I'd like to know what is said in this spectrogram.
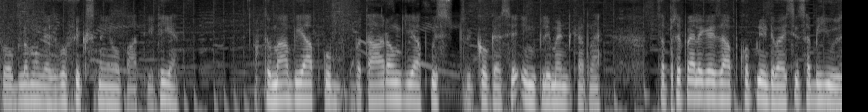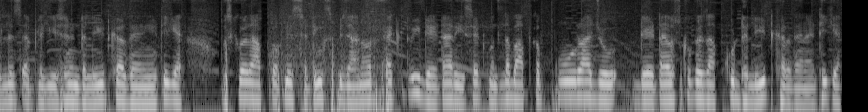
प्रॉब्लम है गैस वो फिक्स नहीं हो पाती ठीक है? तो मैं अभी आपको बता रहा हूँ कि आपको इस ट्रिक को कैसे इम्प्लीमेंट करना है। सबसे पहले गैस आपको अपनी डिवाइस सभी यूजलेस एप्लीकेशन डिलीट कर देनी है, ठीक है? उसके बाद आपको अपनी सेटिंग्स पे जाना और फैक्ट्री डेटा रीसेट मतलब आपका पूरा जो डेटा है उसको गैस आपको डिलीट कर देना है, ठीक है?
